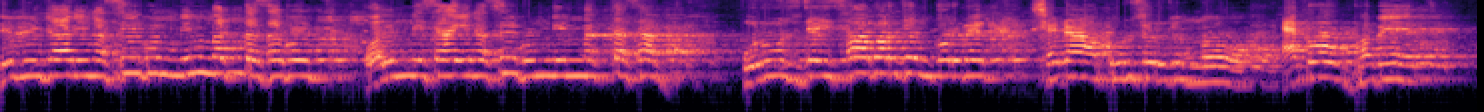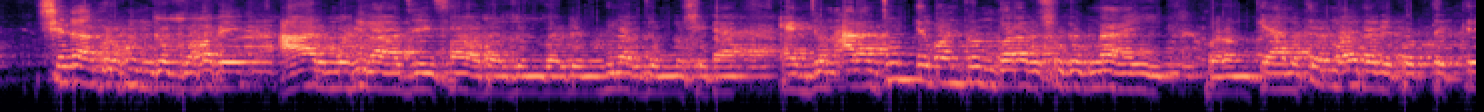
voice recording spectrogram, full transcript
للرجال نصيب مما اكتسبوا وللنساء نصيب مما اكتسب পুরুষ যেই সব অর্জন করবে সেটা পুরুষের জন্য এককভাবে সেটা গ্রহণযোগ্য হবে। আর মহিলা যেই সব অর্জন করবে, মহিলার জন্য সেটা একজন আর একজনকে বন্টন করার সুযোগ নাই। বরং কেয়ামতের ময়দানে প্রত্যেককে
